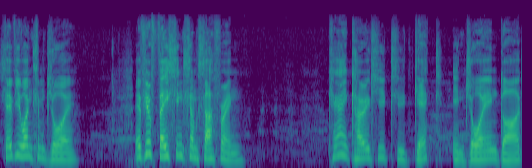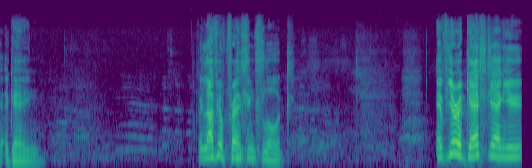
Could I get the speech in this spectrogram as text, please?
So, if you want some joy, if you're facing some suffering, can I encourage you to get enjoying God again? We love your presence, Lord. If you're a guest here and you're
